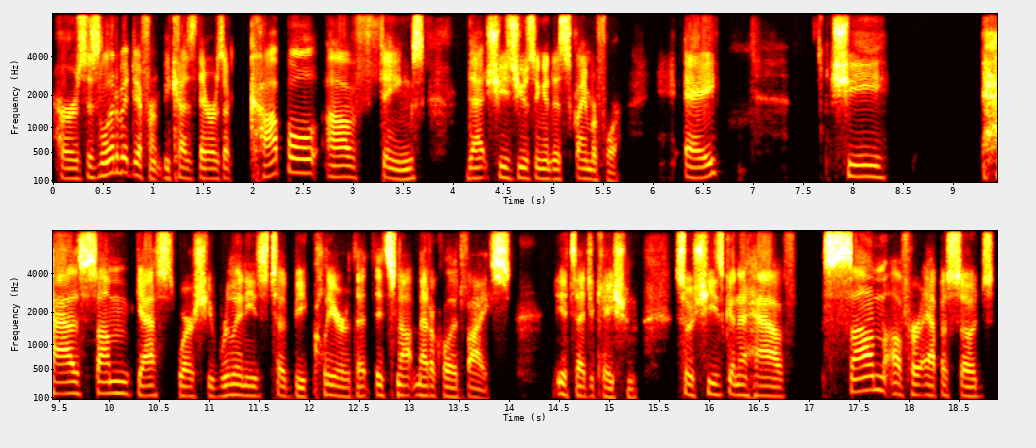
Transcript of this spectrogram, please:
hers is a little bit different because there is a couple of things that she's using a disclaimer for. A, she has some guests where she really needs to be clear that it's not medical advice it's education. So she's going to have some of her episodes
